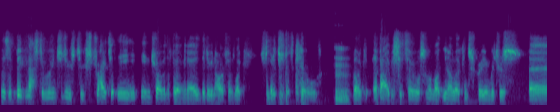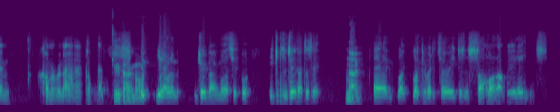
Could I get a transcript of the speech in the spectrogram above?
there's a big nasty we're introduced to straight at the intro of the film, you know, they're doing horror films like somebody just gets killed Hmm. like a babysitter or someone like you know like in Scream, which was um, I can't remember name. Drew Barrymore. But you know what I'm Drew Barrymore, that's it. But he doesn't do that, does it? No. Um, like like Hereditary, it doesn't start like that really. It's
